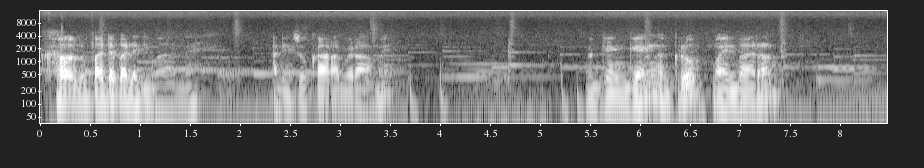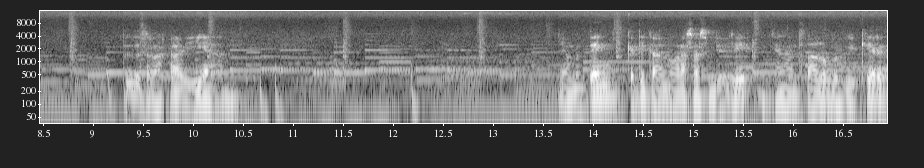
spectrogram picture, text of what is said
kalau lu pada pada gimana? Ada yang suka rame-rame? Ngegeng-geng, ngegrup, main bareng? Itu terserah kalian yang penting ketika lu ngerasa sendiri jangan selalu berpikir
